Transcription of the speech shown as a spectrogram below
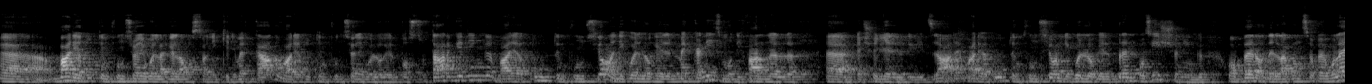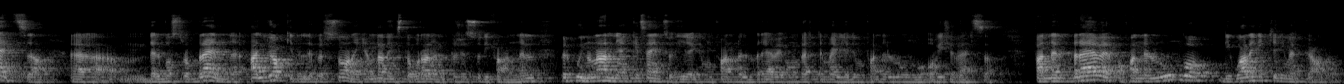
eh, varia tutto in funzione di quella che è la vostra nicchia di mercato, varia tutto in funzione di quello che è il vostro targeting, varia tutto in funzione di quello che è il meccanismo di funnel eh, che scegliete di utilizzare, varia tutto in funzione di quello che è il brand positioning, ovvero della consapevolezza eh, del vostro brand agli occhi delle persone che andate a instaurare nel processo di funnel, per cui non ha neanche senso dire che un funnel breve converte meglio di un funnel lungo o viceversa. Funnel breve o funnel lungo di quale nicchia di mercato?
